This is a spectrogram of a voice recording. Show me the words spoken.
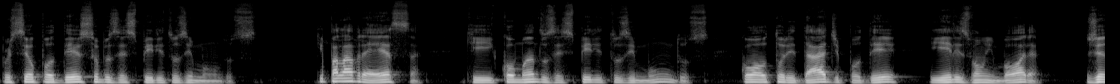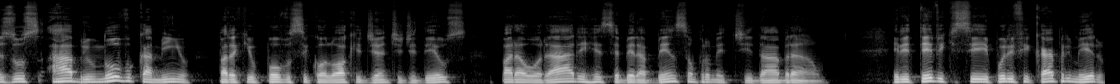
por seu poder sobre os espíritos imundos. Que palavra é essa que comanda os espíritos imundos com autoridade e poder e eles vão embora? Jesus abre um novo caminho para que o povo se coloque diante de Deus para orar e receber a bênção prometida a Abraão. Ele teve que se purificar primeiro.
